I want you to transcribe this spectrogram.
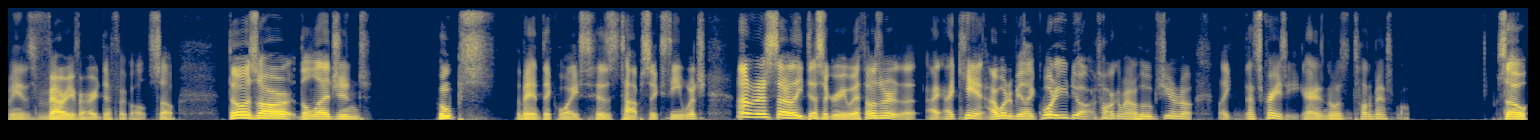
I mean, it's very very difficult. So those are the legend hoops, the man Dick Weiss, his top 16, which I don't necessarily disagree with. Those are uh, I I can't I wouldn't be like, what are you doing talking about hoops? You don't know. Like that's crazy. You guys know a ton of basketball. So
